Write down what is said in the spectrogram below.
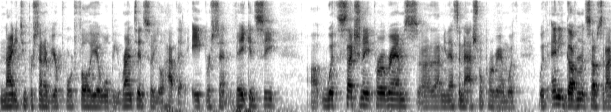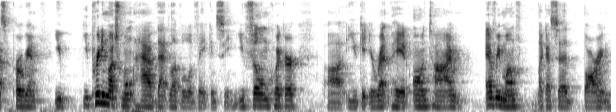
92% of your portfolio will be rented, so you'll have that 8% vacancy. Uh, with Section 8 programs, uh, I mean that's a national program. With with any government subsidized program, you you pretty much won't have that level of vacancy. You fill them quicker. Uh, you get your rent paid on time every month. Like I said, barring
